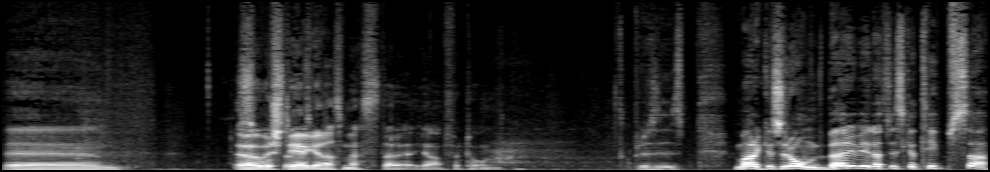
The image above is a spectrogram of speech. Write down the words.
Eh, Överstegarnas mästare, Jan Fertong. Precis. Marcus Romberg vill att vi ska tipsa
